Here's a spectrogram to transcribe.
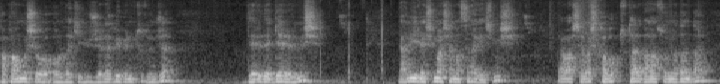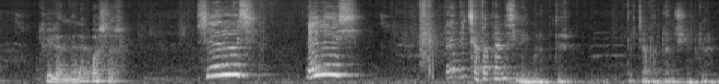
Kapanmış o oradaki hücreler birbirini tutunca deri de gerilmiş. Yani iyileşme aşamasına geçmiş. Yavaş yavaş kabuk tutar. Daha sonradan da tüylenmeler başlar. Şeruş! Eliş! Ben dur çapaklarını sileyim oğlum dur. Dur çapaklarını sileyim. Dur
